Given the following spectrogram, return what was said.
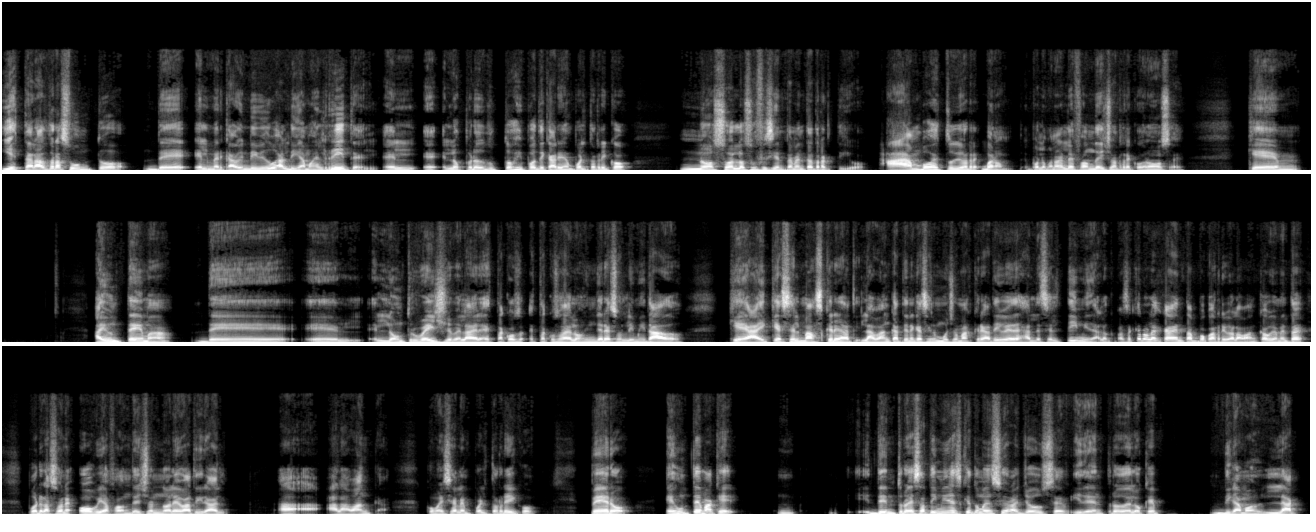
Y está el otro asunto del mercado individual, digamos, el retail. Eh, los productos hipotecarios en Puerto Rico no son lo suficientemente atractivos. A ambos estudios, bueno, por lo menos el de Foundation reconoce que mm, hay un tema de el, loan to ratio, ¿verdad? Esta cosa, esta cosa de los ingresos limitados, que hay que ser más creativa, la banca tiene que ser mucho más creativa y dejar de ser tímida. Lo que pasa es que no le caen tampoco arriba a la banca, obviamente por razones obvias, Foundation no le va a tirar a, la banca comercial en Puerto Rico, pero es un tema que mm, dentro de esa timidez que tú mencionas, Joseph, y dentro de lo que, digamos, la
